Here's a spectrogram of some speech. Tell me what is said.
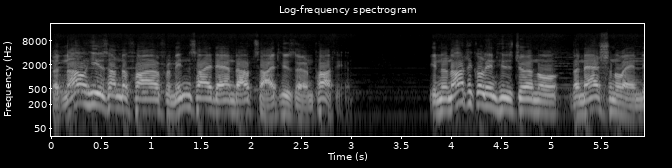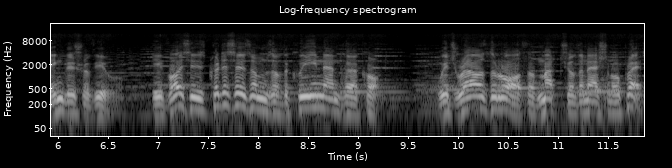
But now he is under fire from inside and outside his own party. In an article in his journal, The National and English Review, he voices criticisms of the Queen and her court, which roused the wrath of much of the national press.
